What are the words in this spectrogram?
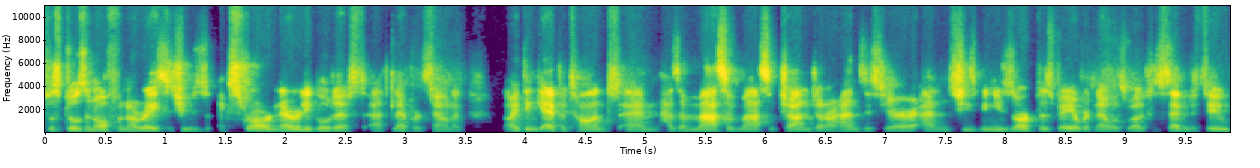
just does enough in her races. She was extraordinarily good at, at Leopardstown. And I think Epatante um, has a massive, massive challenge on her hands this year. And she's been usurped as favourite now as well. She's 72,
